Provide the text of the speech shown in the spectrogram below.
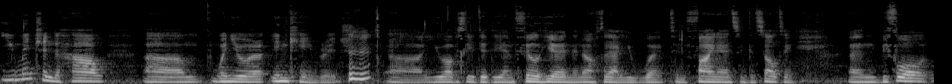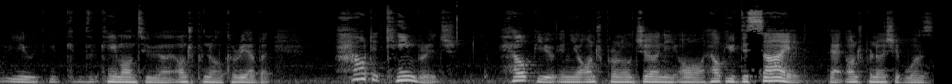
You mentioned how um, when you were in Cambridge, Mm-hmm. uh, you obviously did the MPhil here, and then after that, you worked in finance and consulting. And before you came on to uh, entrepreneurial career, but how did Cambridge help you in your entrepreneurial journey, or help you decide that entrepreneurship was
